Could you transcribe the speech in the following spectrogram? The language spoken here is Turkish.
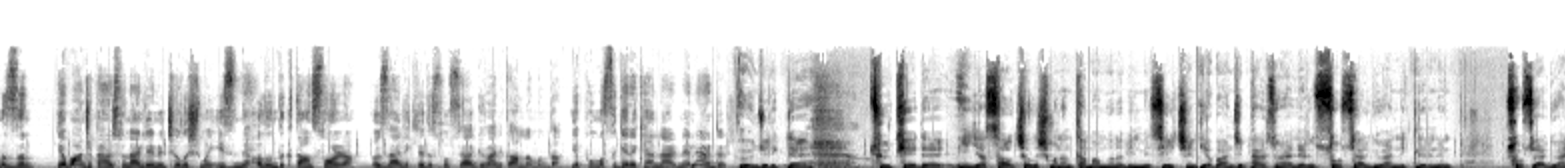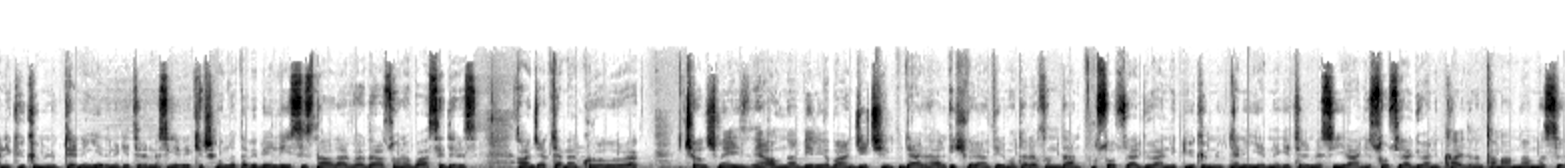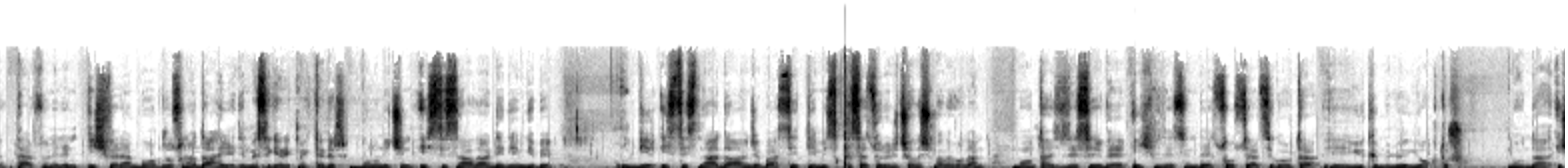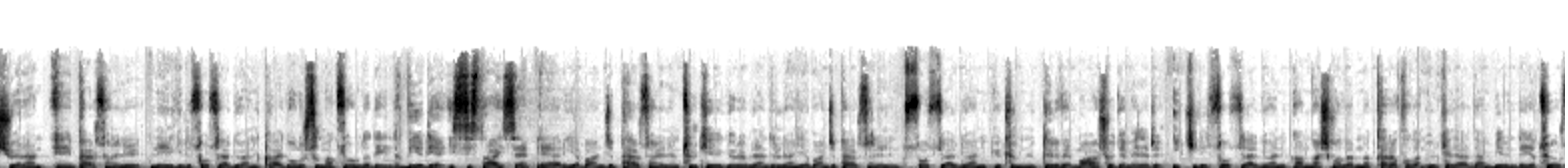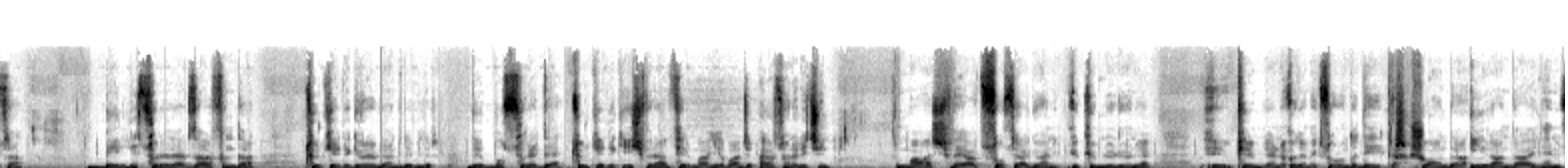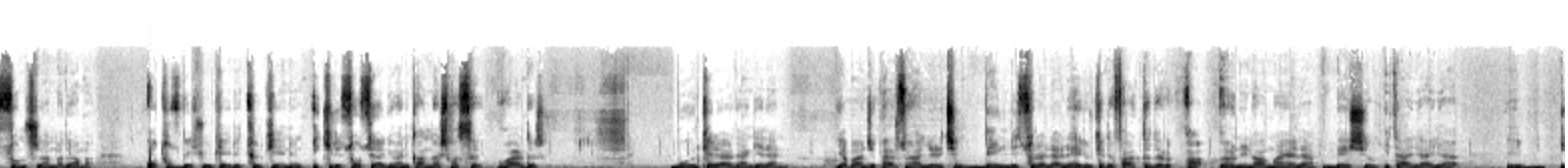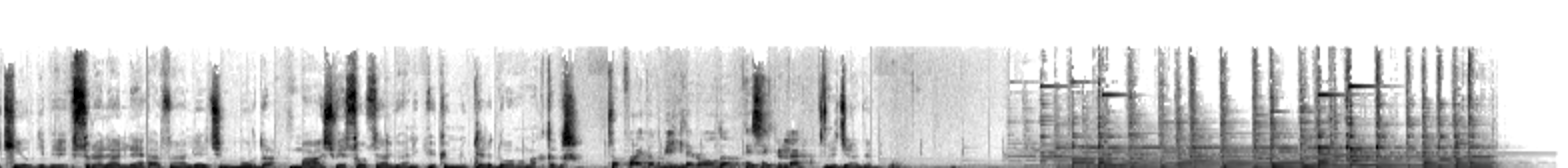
Kurumlarımızın yabancı personellerinin çalışma izni alındıktan sonra özellikle de sosyal güvenlik anlamında yapılması gerekenler nelerdir? Öncelikle Türkiye'de yasal çalışmanın tamamlanabilmesi için yabancı personellerin sosyal güvenliklerinin sosyal güvenlik yükümlülüklerinin yerine getirilmesi gerekir. Bunda tabii belli istisnalar var. Daha sonra bahsederiz. Ancak temel kural olarak çalışma izni alınan bir yabancı için derhal işveren firma tarafından sosyal güvenlik yükümlülüklerinin yerine getirilmesi yani sosyal güvenlik kaydının tamamlanması personelin işveren bordrosuna dahil edilmesi gerekmektedir. Bunun için istisnalar dediğim gibi bir istisna daha önce bahsettiğimiz kısa süreli çalışmalar olan montaj vizesi ve iş vizesinde sosyal sigorta e, yükümlülüğü yoktur. Bunda işveren e, personeli ile ilgili sosyal güvenlik kaydı oluşturmak zorunda değildir. Bir diğer istisna ise eğer yabancı personelin Türkiye'ye görevlendirilen yabancı personelin sosyal güvenlik yükümlülükleri ve maaş ödemeleri ikili sosyal güvenlik anlaşmalarına taraf olan ülkelerden birinde yatıyorsa belli süreler zarfında Türkiye'de görevlendirebilir ve bu sürede Türkiye'deki işveren firma yabancı personel için maaş veya sosyal güvenlik yükümlülüğünü e, primlerini ödemek zorunda değildir. Şu anda İran dahil henüz sonuçlanmadı ama 35 ülkeyle Türkiye'nin ikili sosyal güvenlik anlaşması vardır. Bu ülkelerden gelen yabancı personeller için belli sürelerle her ülkede farklıdır. Örneğin Almanya ile 5 yıl, İtalya ile 2 yıl gibi sürelerle personeller için burada maaş ve sosyal güvenlik yükümlülükleri doğmamaktadır. Çok faydalı bilgiler oldu. Teşekkürler. Rica ederim.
